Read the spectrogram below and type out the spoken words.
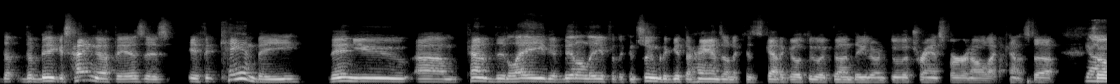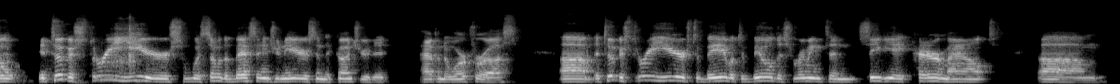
the, the biggest hangup is is if it can be, then you um, kind of delay the ability for the consumer to get their hands on it because it's got to go through a gun dealer and through a transfer and all that kind of stuff. Got so it. it took us three years with some of the best engineers in the country that happened to work for us. Um, it took us three years to be able to build this Remington CVA Paramount um,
